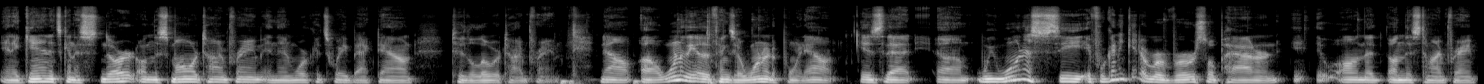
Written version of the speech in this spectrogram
And again, it's going to start on the smaller time frame and then work its way back down to the lower time frame. Now, uh, one of the other things I wanted to point out is that um, we want to see if we're going to get a reversal pattern on the on this time frame.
